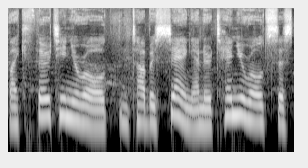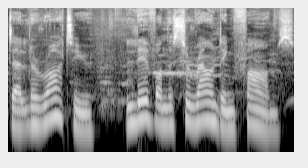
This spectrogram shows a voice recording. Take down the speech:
like 13 year old Ntabiseng and her 10 year old sister Laratu, live on the surrounding farms.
